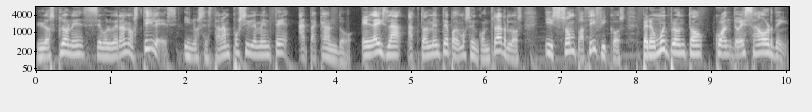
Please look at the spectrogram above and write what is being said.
los clones se volverán hostiles y nos estarán posiblemente atacando. En la isla actualmente podemos encontrarlos y son pacíficos, pero muy pronto, cuando esa orden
